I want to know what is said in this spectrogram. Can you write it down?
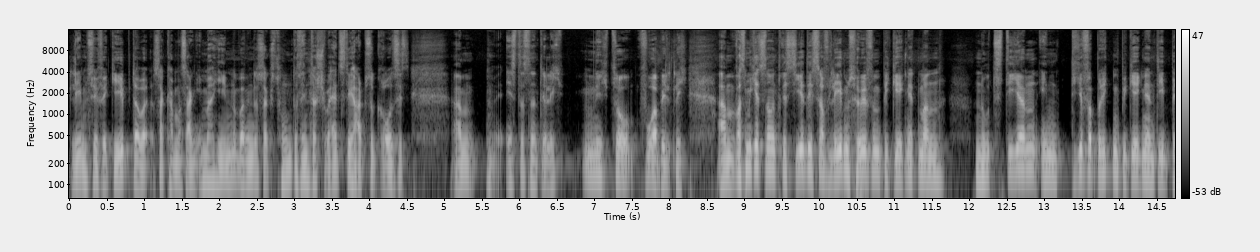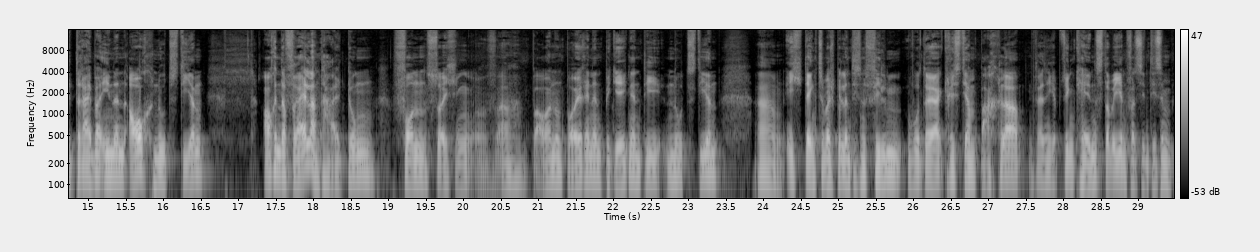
Lebenshöfe gibt, aber da kann man sagen, immerhin. Aber wenn du sagst 100 in der Schweiz, die halb so groß ist, ähm, ist das natürlich nicht so vorbildlich. Ähm, was mich jetzt noch interessiert ist, auf Lebenshöfen begegnet man Nutztieren. In Tierfabriken begegnen die BetreiberInnen auch Nutztieren. Auch in der Freilandhaltung von solchen äh, Bauern und Bäuerinnen begegnen die Nutztieren. Ähm, ich denke zum Beispiel an diesen Film, wo der Christian Bachler, ich weiß nicht, ob du ihn kennst, aber jedenfalls in diesem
